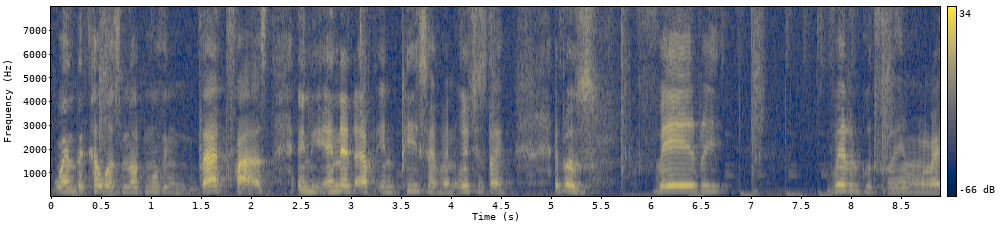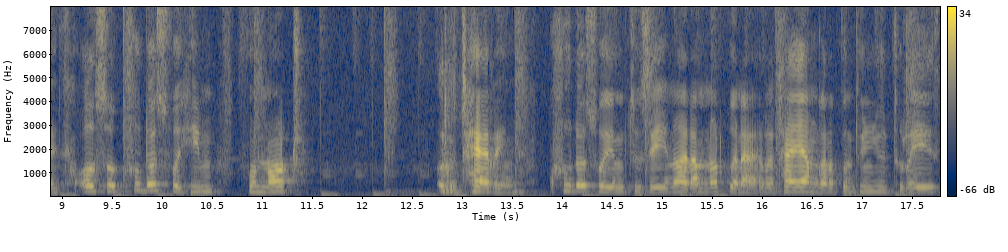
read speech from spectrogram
when the car was not moving that fast and he ended up in P7, which is like it was very very good for him. Like also kudos for him for not retiring. Kudos for him to say, you know what, I'm not gonna retire, I'm gonna continue to race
